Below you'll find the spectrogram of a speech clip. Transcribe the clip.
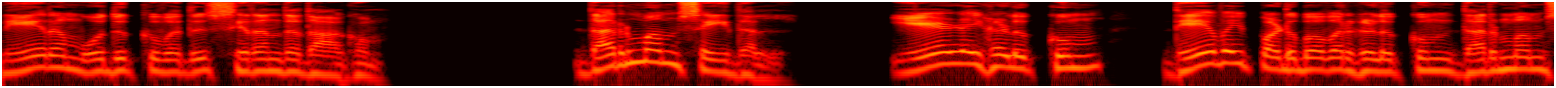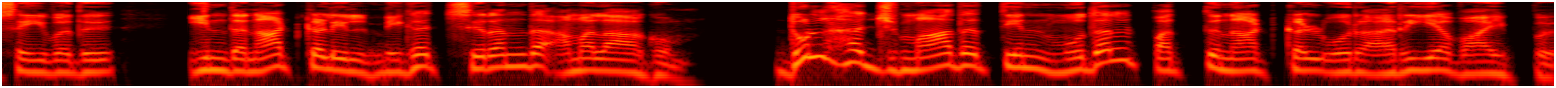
நேரம் ஒதுக்குவது சிறந்ததாகும். தர்மம் செய்தல். ஏழைகளுக்கும் தேவைப்படுபவர்களுக்கும் தர்மம் செய்வது இந்த நாட்களில் மிகச் சிறந்த அமலாகும். துல்ஹஜ் மாதத்தின் முதல் பத்து நாட்கள் ஒரு அரிய வாய்ப்பு.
